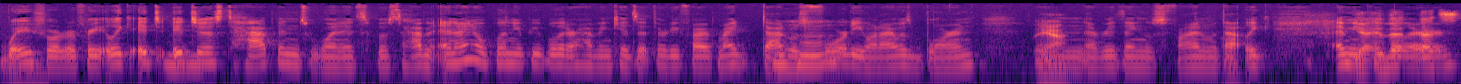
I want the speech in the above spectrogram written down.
way mm-hmm. shorter for you. Like it it mm-hmm. just happens when it's supposed to happen. And I know plenty of people that are having kids at 35. My dad was mm-hmm. 40 when I was born Yeah. and everything was fine with that. Like I mean Yeah, people that- are that's-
